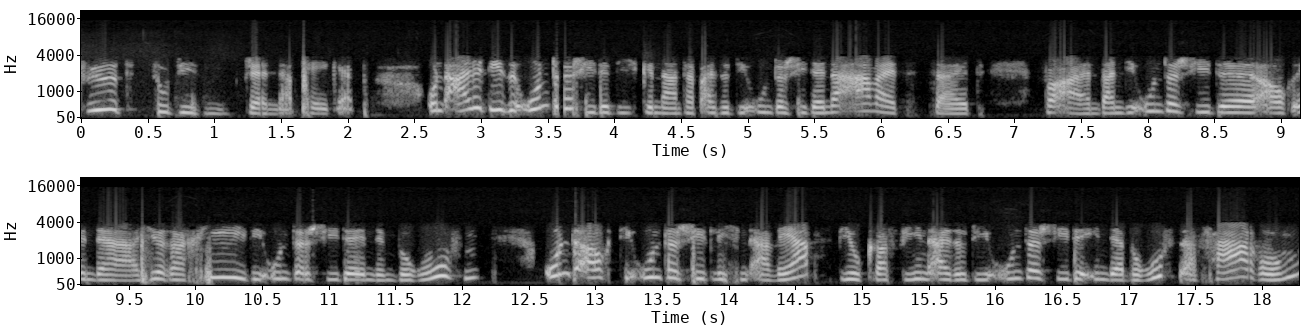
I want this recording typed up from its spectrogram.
führt zu diesem Gender Pay Gap. Und alle diese Unterschiede, die ich genannt habe, also die Unterschiede in der Arbeitszeit, vor allem dann die Unterschiede auch in der Hierarchie, die Unterschiede in den Berufen, und auch die unterschiedlichen Erwerbsbiografien, also die Unterschiede in der Berufserfahrung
